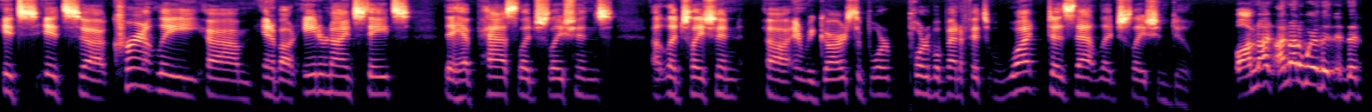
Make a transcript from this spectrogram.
it's it's uh, currently um, in about eight or nine states. They have passed legislations uh, legislation uh, in regards to board, portable benefits. What does that legislation do? Well, I'm not. I'm not aware that that,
